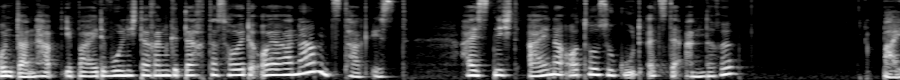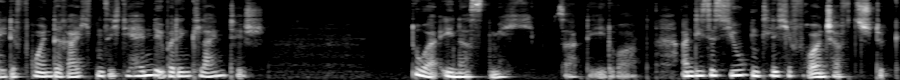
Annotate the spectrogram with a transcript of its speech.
und dann habt ihr beide wohl nicht daran gedacht, dass heute euer Namenstag ist. Heißt nicht einer Otto so gut als der andere? Beide Freunde reichten sich die Hände über den kleinen Tisch. Du erinnerst mich, sagte Eduard, an dieses jugendliche Freundschaftsstück.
